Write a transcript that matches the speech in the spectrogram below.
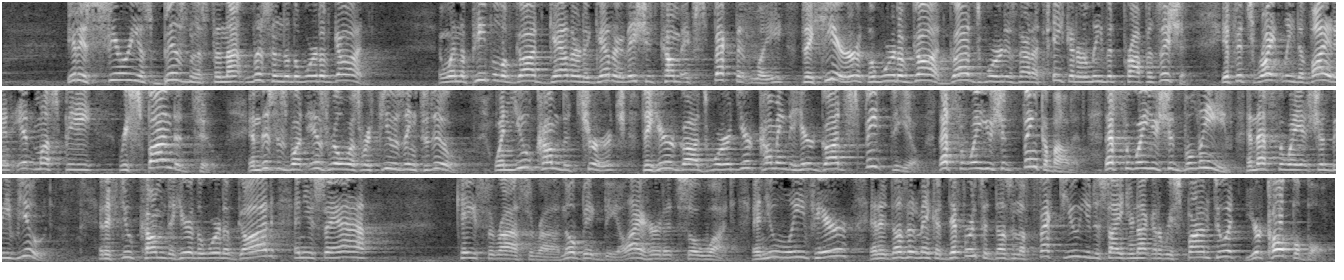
It is serious business to not listen to the word of God. And when the people of God gather together, they should come expectantly to hear the word of God. God's word is not a take it or leave it proposition. If it's rightly divided, it must be responded to. And this is what Israel was refusing to do. When you come to church to hear God's word, you're coming to hear God speak to you. That's the way you should think about it. That's the way you should believe, and that's the way it should be viewed. And if you come to hear the word of God and you say, ah, que sera, sera, no big deal, I heard it, so what? And you leave here and it doesn't make a difference, it doesn't affect you, you decide you're not going to respond to it, you're culpable.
